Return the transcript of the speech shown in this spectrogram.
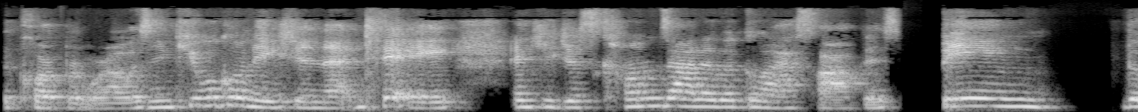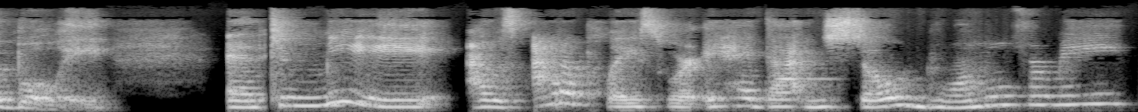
the corporate world. I was in Cubicle Nation that day. And she just comes out of the glass office being the bully. And to me, I was at a place where it had gotten so normal for me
